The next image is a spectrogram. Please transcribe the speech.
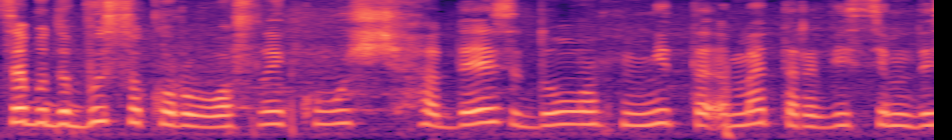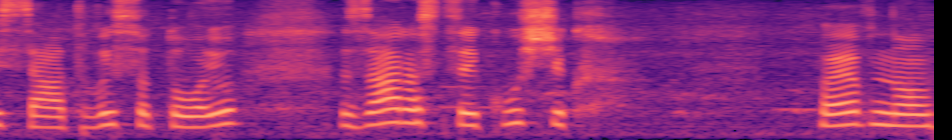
Це буде високорослий кущ, десь до метр вісімдесят висотою. Зараз цей кущик, певно,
